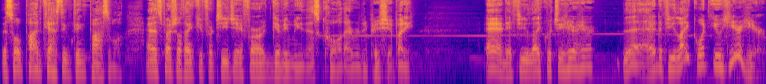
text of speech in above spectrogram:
this whole podcasting thing possible. And a special thank you for TJ for giving me this quote. I really appreciate, it, buddy. And if you like what you hear here, and if you like what you hear here,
